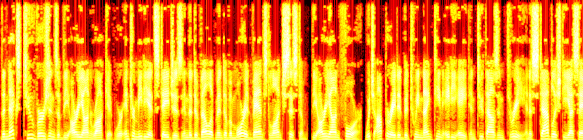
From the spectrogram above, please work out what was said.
The next two versions of the Ariane rocket were intermediate stages in the development of a more advanced launch system, the Ariane 4, which operated between 1988 and 2003 and established ESA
